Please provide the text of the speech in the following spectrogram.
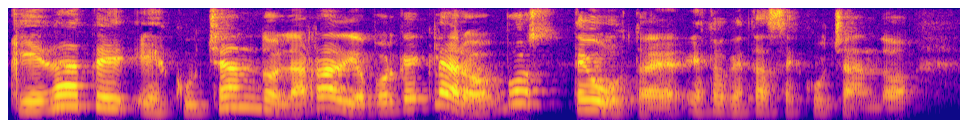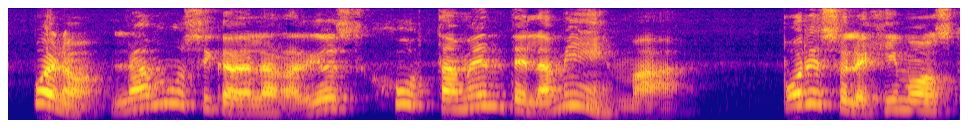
quédate escuchando la radio porque claro, vos te gusta esto que estás escuchando. Bueno, la música de la radio es justamente la misma. Por eso elegimos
